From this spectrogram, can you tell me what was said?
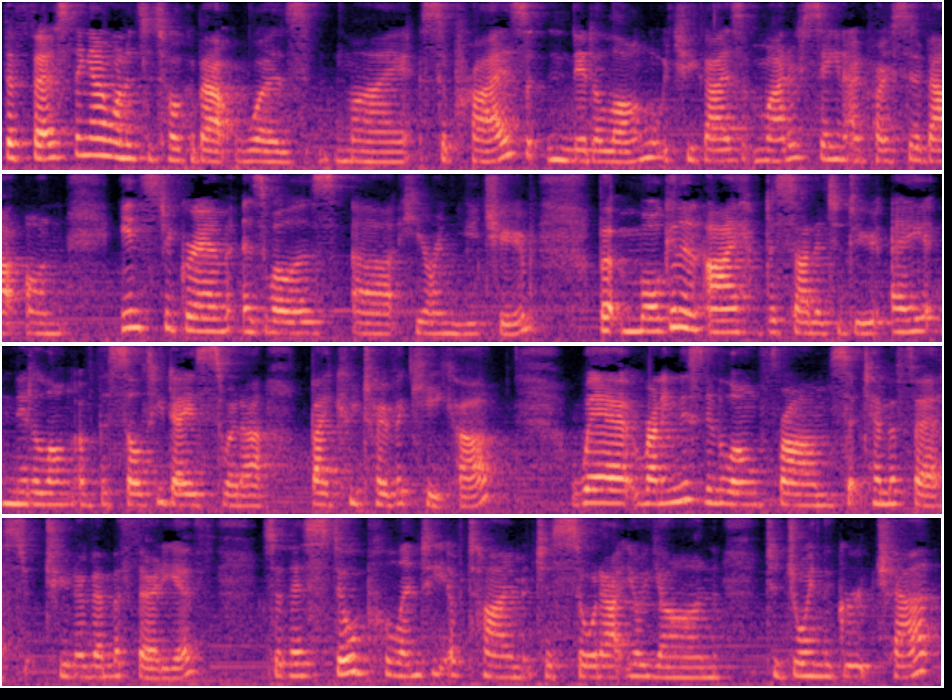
the first thing I wanted to talk about was my surprise knit along, which you guys might have seen I posted about on Instagram as well as uh, here on YouTube. But Morgan and I have decided to do a knit along of the Salty Days sweater by Kutovakika. We're running this knit along from September 1st to November 30th. So there's still plenty of time to sort out your yarn, to join the group chat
